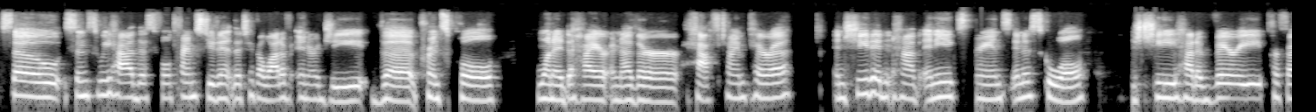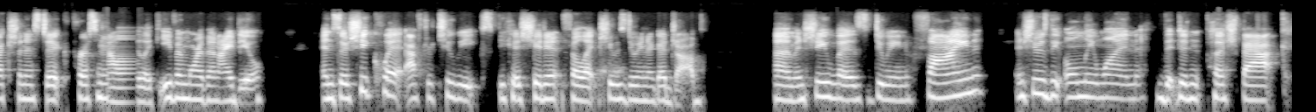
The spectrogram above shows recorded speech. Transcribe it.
So, since we had this full time student that took a lot of energy, the principal wanted to hire another half time para. And she didn't have any experience in a school. She had a very perfectionistic personality, like even more than I do. And so she quit after two weeks because she didn't feel like she was doing a good job. Um, and she was doing fine. And she was the only one that didn't push back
